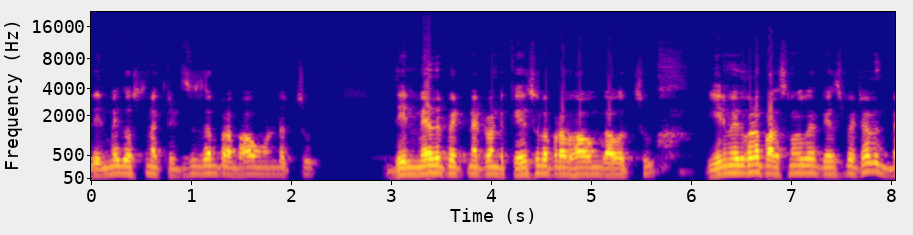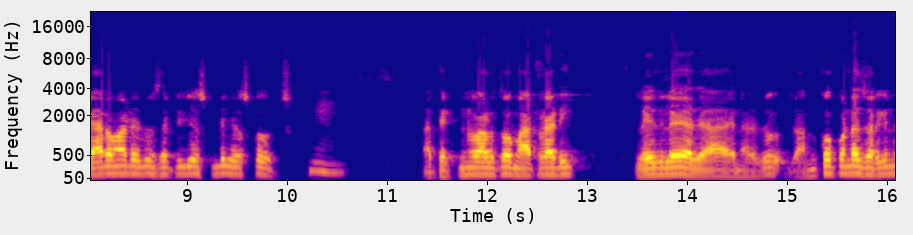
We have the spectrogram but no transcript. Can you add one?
దీని మీద వస్తున్న క్రిటిసిజం ప్రభావం ఉండొచ్చు. దీని మీద పెట్టినటువంటి కేసుల ప్రభావం కావచ్చు ఈయన మీద కూడా పర్సనల్గా కేసు పెట్టారు బేరం ఆడేదో సెటిల్ చేసుకుంటే చేసుకోవచ్చు. ఆ పెట్టిన వాళ్ళతో మాట్లాడి లేదులే అది ఆయన ఏదో అనుకోకుండా జరిగిన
